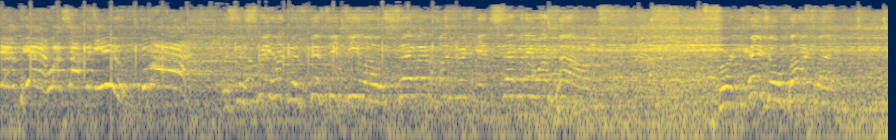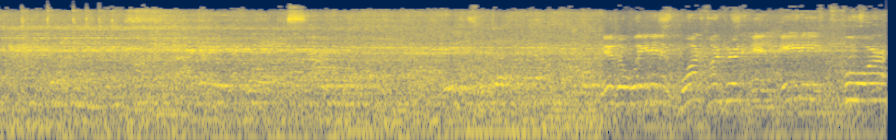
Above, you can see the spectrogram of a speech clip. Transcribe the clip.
Champion, what's up with you? Come on! This is 350 kilos, 771 pounds for Kajal Bakkelund. Kajal weighed in at 184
